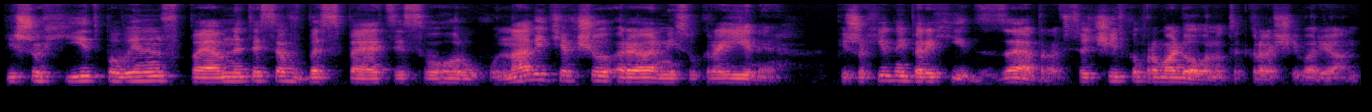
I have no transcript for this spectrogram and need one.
пішохід повинен впевнитися в безпеці свого руху. Навіть якщо реальність України, пішохідний перехід, зебра, все чітко промальовано, це кращий варіант.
